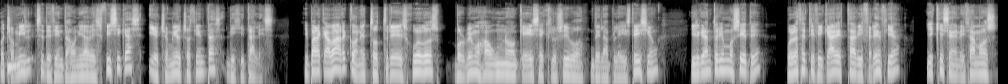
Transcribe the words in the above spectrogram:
8.700 unidades físicas y 8.800 digitales. Y para acabar con estos tres juegos, volvemos a uno que es exclusivo de la PlayStation y el Gran Turismo 7 vuelve a certificar esta diferencia y es que si analizamos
